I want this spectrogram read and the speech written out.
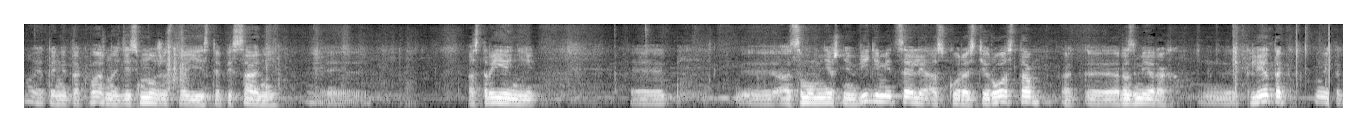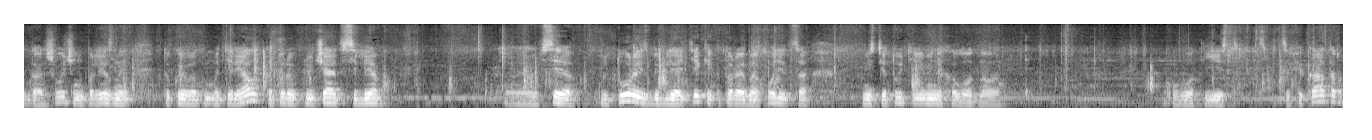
Но это не так важно. Здесь множество есть описаний э, о строении э, э, о самом внешнем виде мицелия, о скорости роста, о э, размерах клеток, ну и так дальше. Очень полезный такой вот материал, который включает в себе все культуры из библиотеки, которая находится в институте имени Холодного. Вот есть спецификатор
